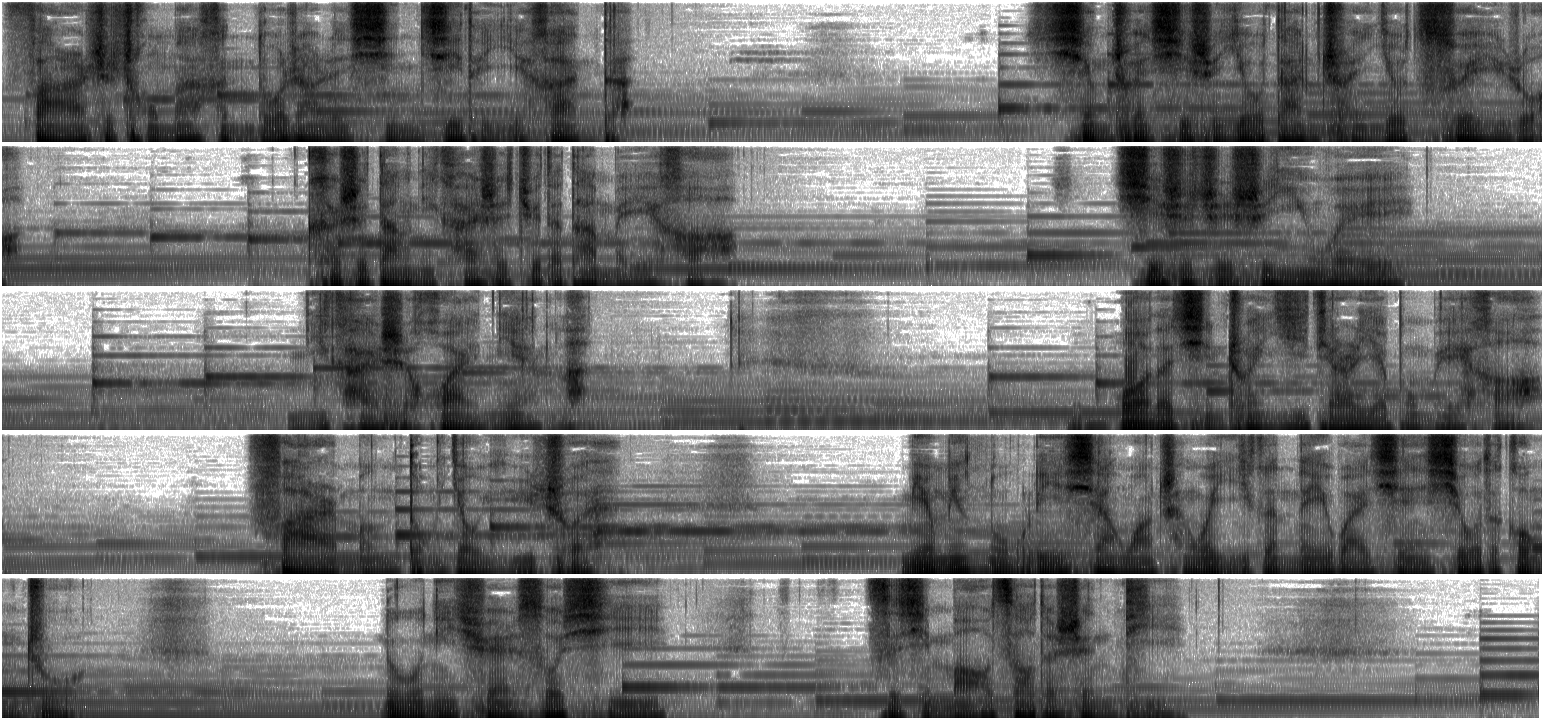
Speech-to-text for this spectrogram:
反而是充满很多让人心悸的遗憾的。青春其实又单纯又脆弱，可是当你开始觉得它美好，其实只是因为你开始怀念了。我的青春一点也不美好，反而懵懂又愚蠢。明明努力向往成为一个内外兼修的公主，努力蜷缩起。自己毛躁的身体，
